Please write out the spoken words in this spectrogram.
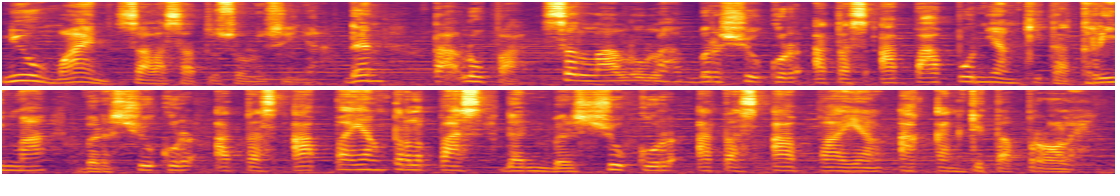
New Mind salah satu solusinya. Dan tak lupa, selalulah bersyukur atas apa pun yang kita terima, bersyukur atas apa yang terlepas, dan bersyukur atas apa yang akan kita peroleh.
